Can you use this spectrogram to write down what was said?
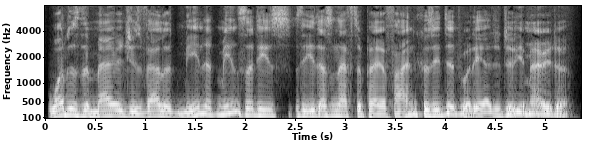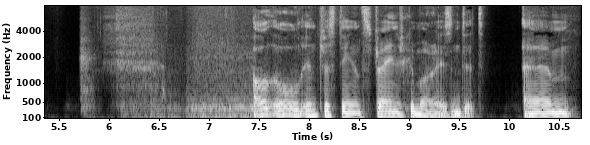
What does the marriage is valid mean? It means that, he's, that he doesn't have to pay a fine because he did what he had to do. He married her. All, all interesting and strange Gemara, isn't it? Um,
